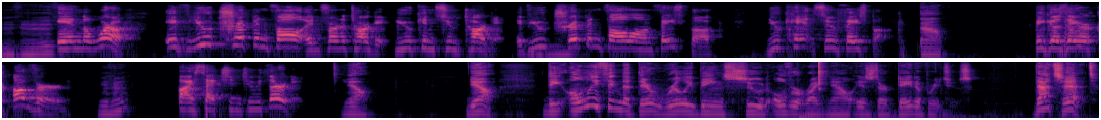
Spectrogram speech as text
mm-hmm. in the world if you trip and fall in front of Target, you can sue Target. If you mm-hmm. trip and fall on Facebook, you can't sue Facebook. No. Because no. they are covered mm-hmm. by Section 230. Yeah. Yeah. The only thing that they're really being sued over right now is their data breaches. That's it.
